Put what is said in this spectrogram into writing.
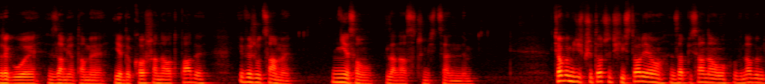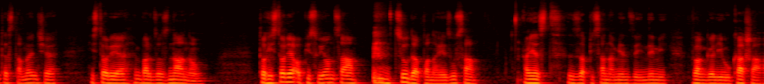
Z reguły zamiatamy je do kosza na odpady i wyrzucamy. Nie są dla nas czymś cennym. Chciałbym dziś przytoczyć historię zapisaną w Nowym Testamencie, historię bardzo znaną. To historia opisująca cuda Pana Jezusa, a jest zapisana między innymi w Ewangelii Łukasza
